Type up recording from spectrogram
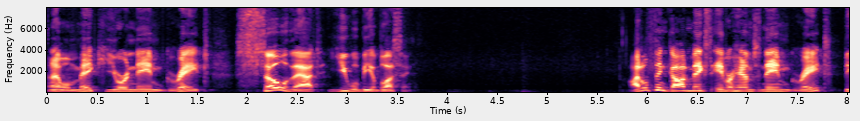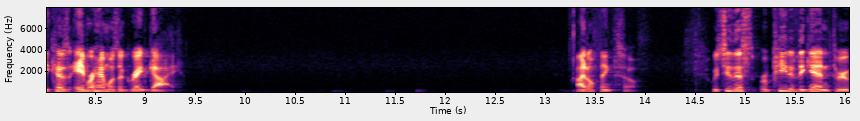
and I will make your name great, so that you will be a blessing. I don't think God makes Abraham's name great because Abraham was a great guy. I don't think so. We see this repeated again through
